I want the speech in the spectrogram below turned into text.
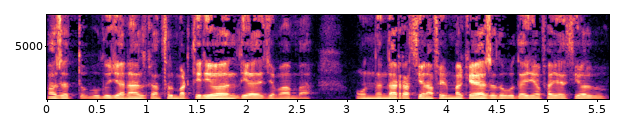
Hazrat Abu alcanzó el martirio el día de Yamama. Una narración afirma que Hazrat Abu Duyana falleció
